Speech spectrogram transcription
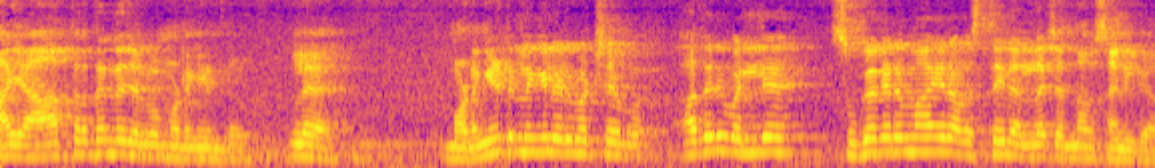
ആ യാത്ര തന്നെ ചിലപ്പോൾ മുടങ്ങിയിട്ടുണ്ടാവും അല്ലേ? മുടങ്ങിയിട്ടില്ലെങ്കിൽ ഒരു പക്ഷേ അതൊരു വലിയ സുഖകരമായൊരവസ്ഥയിലല്ല ചെന്ന് അവസാനിക്കുക.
